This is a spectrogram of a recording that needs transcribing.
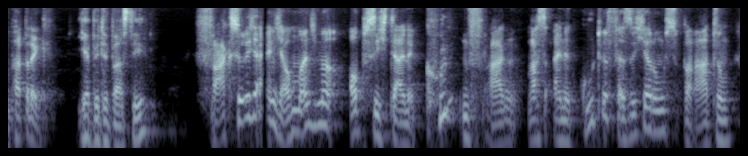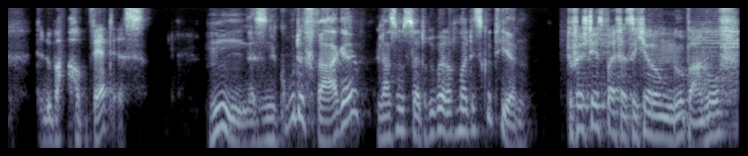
Du Patrick. Ja, bitte, Basti. Fragst du dich eigentlich auch manchmal, ob sich deine Kunden fragen, was eine gute Versicherungsberatung denn überhaupt wert ist? Hm, das ist eine gute Frage. Lass uns darüber doch mal diskutieren. Du verstehst bei Versicherungen nur Bahnhof.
